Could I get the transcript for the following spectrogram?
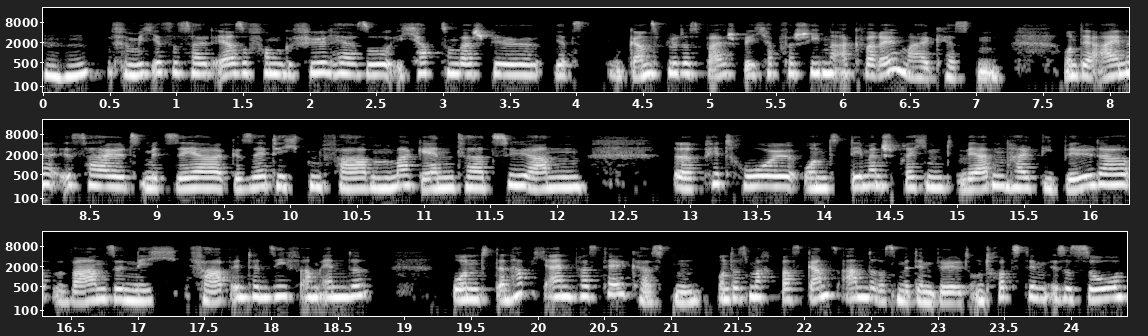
Mhm. Für mich ist es halt eher so vom Gefühl her so, ich habe zum Beispiel jetzt ein ganz blödes Beispiel, ich habe verschiedene Aquarellmalkästen und der eine ist halt mit sehr gesättigten Farben, Magenta, Cyan, äh, Petrol und dementsprechend werden halt die Bilder wahnsinnig farbintensiv am Ende. Und dann habe ich einen Pastellkasten und das macht was ganz anderes mit dem Bild. Und trotzdem ist es so,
